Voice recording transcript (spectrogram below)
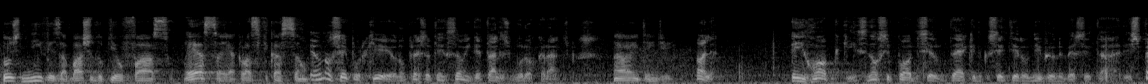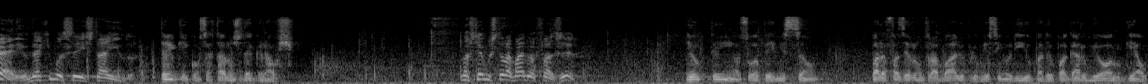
Dois níveis abaixo do que eu faço. Essa é a classificação. Eu não sei por que eu não presto atenção em detalhes burocráticos. Ah, entendi. Olha, em Hopkins não se pode ser um técnico sem ter um nível universitário. Espere, onde é que você está indo? Tenho que consertar uns degraus. Nós temos trabalho a fazer. Eu tenho a sua permissão para fazer um trabalho para o meu senhorio para eu pagar o meu aluguel.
